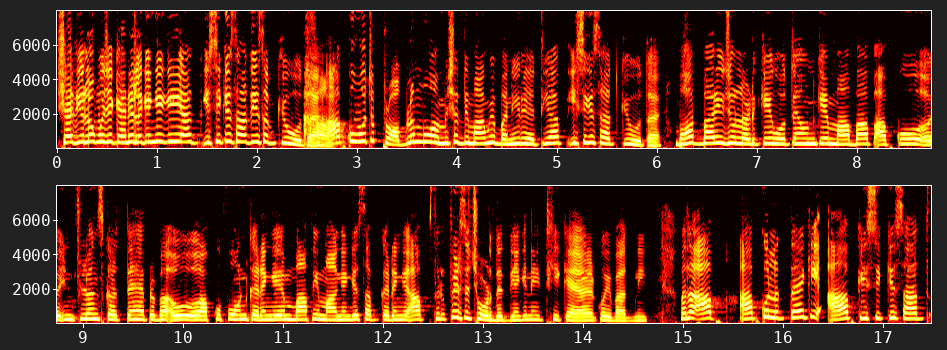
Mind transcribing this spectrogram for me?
शायद ये लोग मुझे कहने लगेंगे कि यार इसी के साथ ये सब क्यों होता है? हाँ। आपको वो जो प्रॉब्लम वो हमेशा दिमाग में बनी रहती है आप इसी के साथ क्यों होता है? बहुत बारी जो लड़के होते हैं उनके माँ बाप आपको इन्फ्लुएंस करते हैं आपको फ़ोन करेंगे माफ़ी मांगेंगे सब करेंगे आप फिर फिर से छोड़ देती हैं कि नहीं ठीक है यार कोई बात नहीं। मतलब आप आपको लगता है कि आप किसी के साथ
